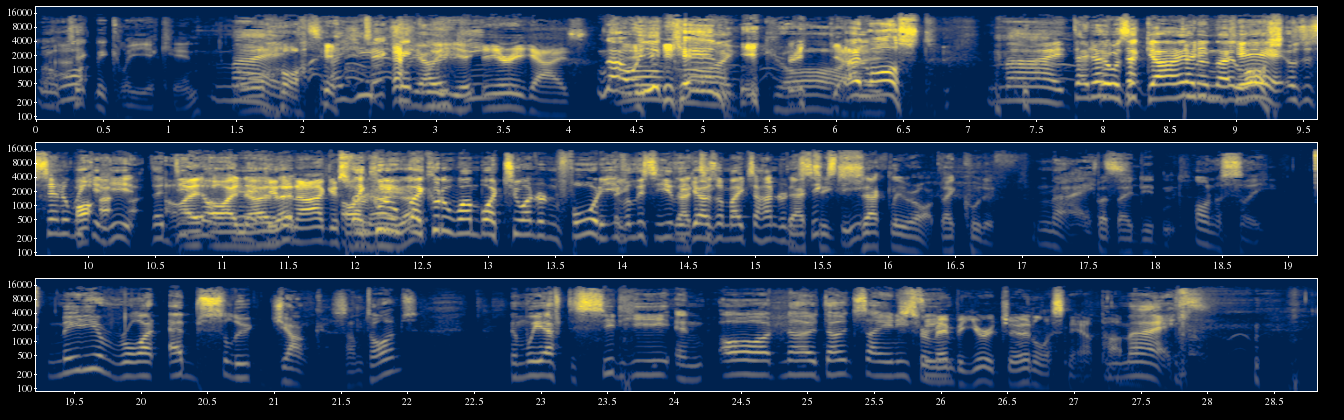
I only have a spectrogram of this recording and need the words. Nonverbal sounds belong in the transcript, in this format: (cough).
Well, oh. technically you can. Mate, Oh, are you Technically, you- joking? Here he goes. No, Oh you can. my God. (laughs) They lost. Mate, they don't. There was a they, game they and didn't they care. lost. It was a centre wicket I- hit. They did I- not I care. know Get that. an Argus I They know could have. that. They could have won by 240 if Alyssa Healy That's goes ex- and makes 160. That's 160. exactly right. They could have, Mate, but they didn't. honestly, media write absolute junk sometimes, and we have to sit here and oh no, don't say anything. Just remember, you're a journalist now, pub. mate.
